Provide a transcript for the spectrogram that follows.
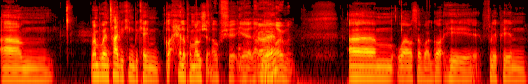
Um, remember when Tiger King became got hella promotion? Oh shit! Yeah, that Yeah. was a moment. Um, what else have I got here? Flipping.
